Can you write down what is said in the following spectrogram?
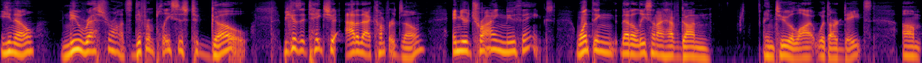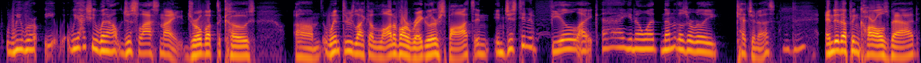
You know, new restaurants, different places to go, because it takes you out of that comfort zone and you're trying new things. One thing that Elise and I have gone into a lot with our dates. Um, we were we- we actually went out just last night, drove up the coast, um, went through like a lot of our regular spots, and and just didn't feel like ah, you know what, none of those are really catching us. Ended up in Carlsbad,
